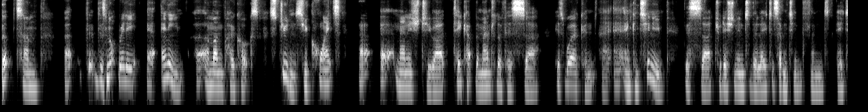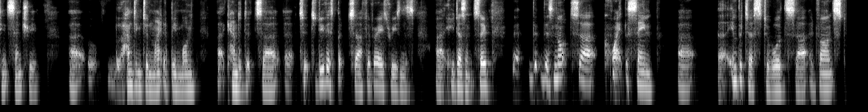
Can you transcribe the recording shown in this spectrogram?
But um, uh, th- there's not really uh, any uh, among Pococke's students who quite uh, uh managed to uh, take up the mantle of his uh, his work and and continue this tradition into the later 17th and 18th century. Huntington might have been one candidate to, to do this, but for various reasons he doesn't. So th- there's not quite the same impetus towards advanced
